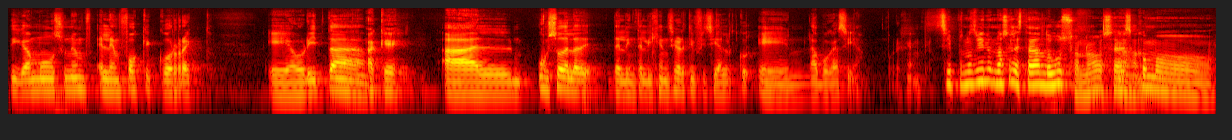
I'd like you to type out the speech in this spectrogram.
digamos, un el enfoque correcto. Eh, ahorita ¿A qué? al uso de la, de la inteligencia artificial en la abogacía, por ejemplo. Sí, pues no se le está dando uso, ¿no? O sea, es como.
